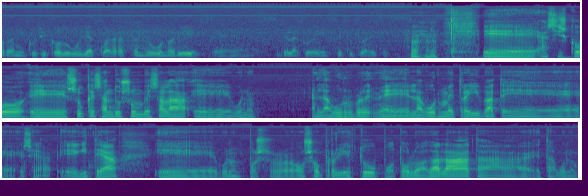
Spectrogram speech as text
Horren ikusiko dugu ja kuadratzen dugun hori e, delako institutuarekin. Mhm. Eh, Asisko, eh, zuk esan duzun bezala, eh, bueno, labur, eh, labur metrai bat eh, zera, egitea, eh, bueno, pues oso proiektu potoloa dala, eta, eta bueno,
